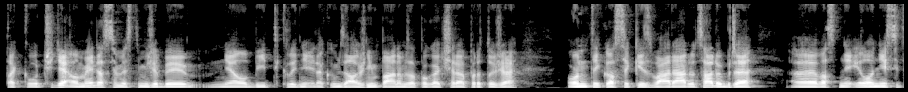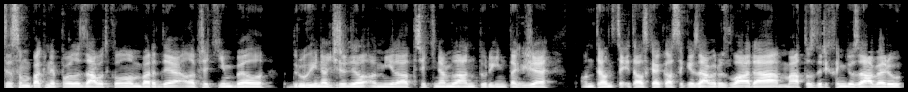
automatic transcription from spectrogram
Tak určitě Almeida si myslím, že by měl být klidně i takovým záložním pánem za Pogačara, protože on ty klasiky zvládá docela dobře Eh, vlastně i loni, sice se mu pak nepovedl závod kolem Lombardie, ale předtím byl druhý na Girdel Amila, třetí na Milan Turín, takže on tyhle ty italské klasiky v závěru zvládá, má to zrychlení do závěru,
